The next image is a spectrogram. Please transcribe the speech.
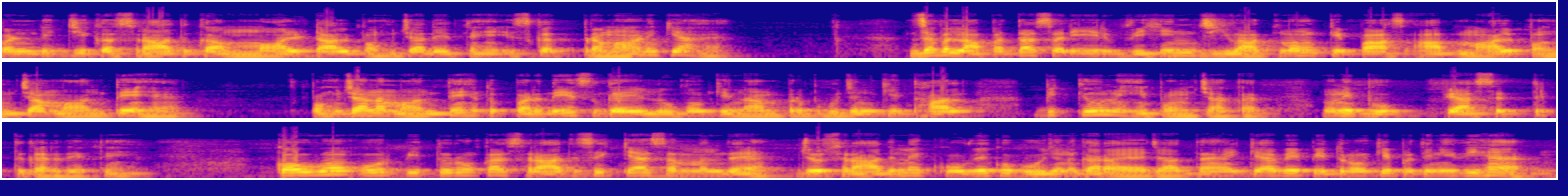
पंडित जी का श्राद्ध का माल टाल पहुँचा देते हैं, इसका प्रमाण क्या है? जब लापता शरीर विहीन जीवात्माओं के पास आप माल पहुँचा मानते हैं पहुंचाना मानते हैं तो परदेश गए लोगों के नाम पर भोजन की थाल भी क्यों नहीं पहुंचाकर? उन्हें भूख प्यास से तृप्त कर देते हैं। कौवों और पितरों का श्राद्ध से क्या संबंध है? जो श्राद्ध में कौवे को भोजन कराया जाता है, क्या वे पितरों के प्रतिनिधि हैं?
